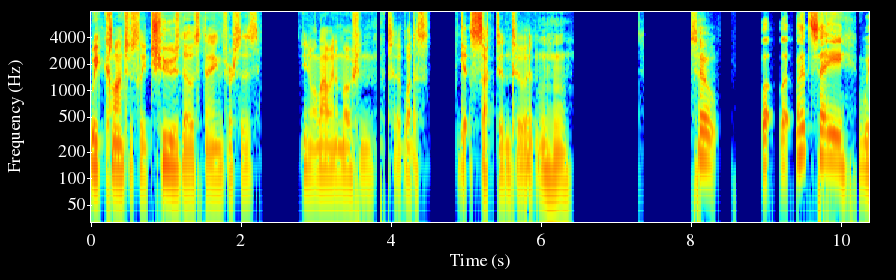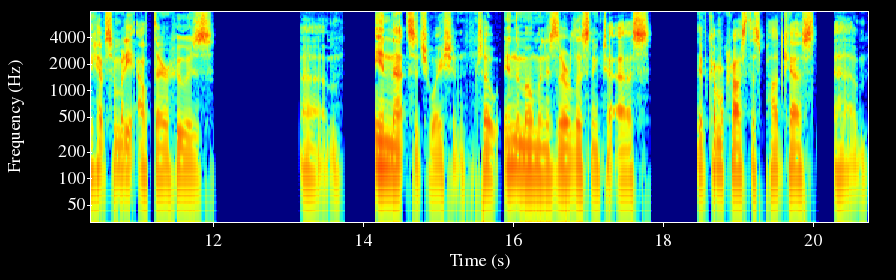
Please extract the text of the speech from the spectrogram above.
we consciously choose those things versus you know allowing emotion to let us get sucked into it. Mm-hmm. so let, let, let's say we have somebody out there who is um in that situation. So in the moment as they're listening to us they've come across this podcast um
